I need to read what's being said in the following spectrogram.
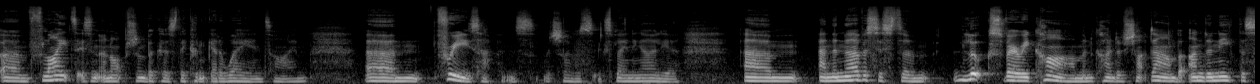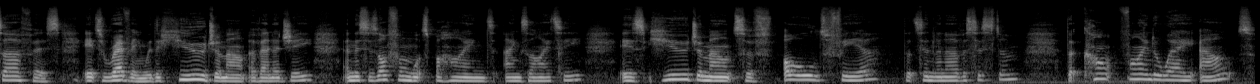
um, flight isn't an option because they couldn't get away in time. Um, freeze happens, which I was explaining earlier. Um, and the nervous system looks very calm and kind of shut down, but underneath the surface, it's revving with a huge amount of energy. And this is often what's behind anxiety: is huge amounts of old fear that's in the nervous system that can't find a way out.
